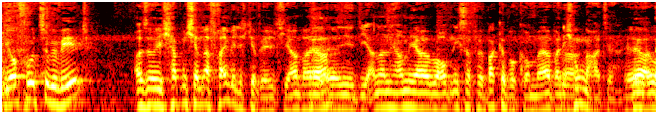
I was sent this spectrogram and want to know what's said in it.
Wie oft wurdest du gewählt? Also ich habe mich ja immer freiwillig gewählt, ja, weil Ja. äh, die anderen haben ja überhaupt nichts auf der Backe bekommen, ja, weil ich Hunger hatte. Ja, Ja. so.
